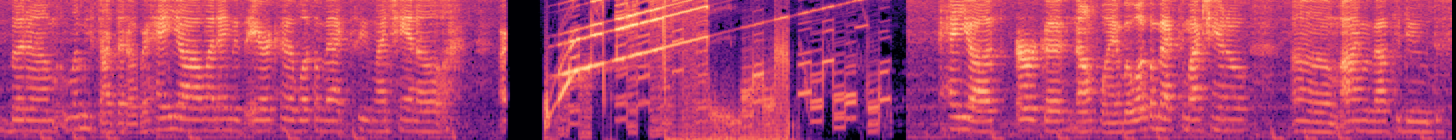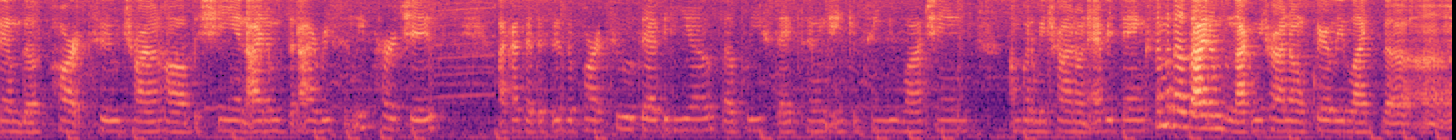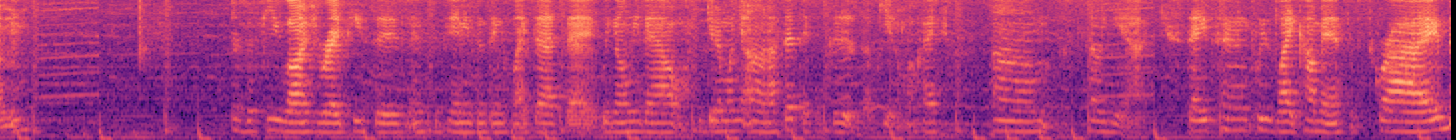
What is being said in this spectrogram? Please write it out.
But um, let me start that over. Hey y'all, my name is Erica. Welcome back to my channel. hey y'all, it's Erica. No, I'm playing, but welcome back to my channel. Um, I'm about to do the film the part two try on haul of the Shein items that I recently purchased. Like I said, this is a part two of that video, so please stay tuned and continue watching. I'm gonna be trying on everything. Some of those items I'm not gonna be trying on clearly like the um, there's a few lingerie pieces and some panties and things like that that we gonna leave out get them on your own i said they was good so get them okay um so yeah stay tuned. Please like comment and subscribe.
